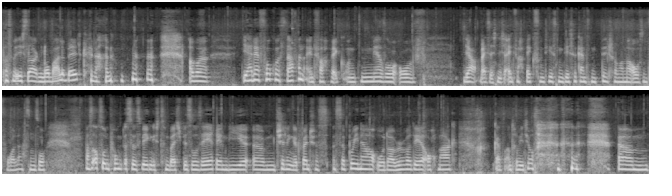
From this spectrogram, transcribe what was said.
was will ich sagen, normale Welt, keine Ahnung. aber ja, der Fokus davon einfach weg und mehr so auf ja, weiß ich nicht, einfach weg von diesen, diese ganzen Bildschirme mal außen vor lassen. So. Was auch so ein Punkt ist, weswegen ich zum Beispiel so Serien wie ähm, Chilling Adventures Sabrina oder Riverdale auch mag. Ganz andere Videos. ähm,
